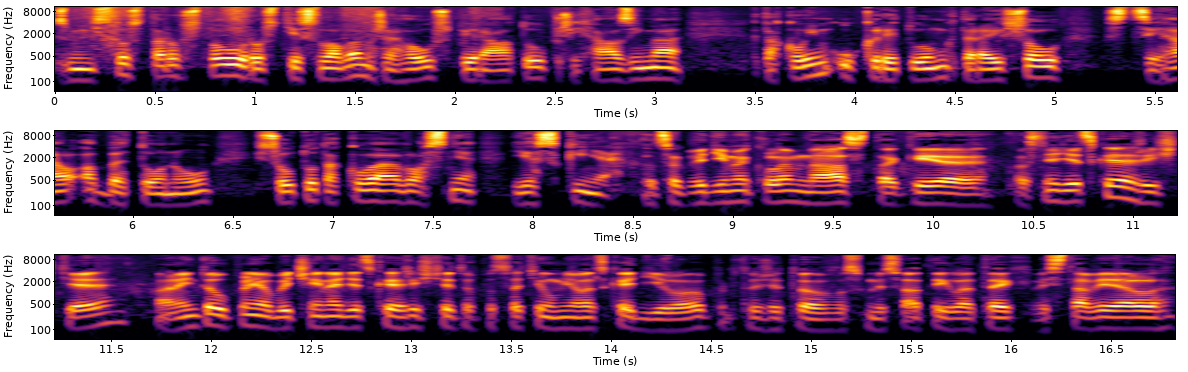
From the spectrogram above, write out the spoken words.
S místo starostou Rostislavem Řehou z Pirátů přicházíme k takovým ukrytům, které jsou z cihel a betonu. Jsou to takové vlastně jeskyně. To, co vidíme kolem nás, tak je vlastně dětské hřiště. A není to úplně obyčejné dětské hřiště, je to v podstatě umělecké dílo, protože to v 80. letech vystavěl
